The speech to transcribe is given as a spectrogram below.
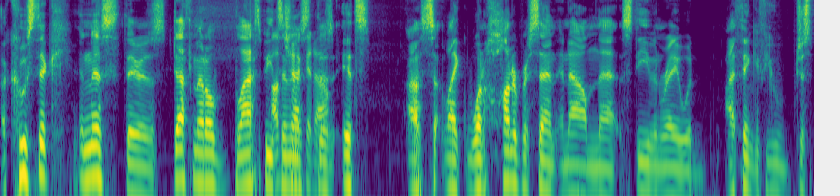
acoustic in this. There's death metal blast beats I'll in this. it it's uh, like 100% an album that Steve and Ray would. I think if you just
